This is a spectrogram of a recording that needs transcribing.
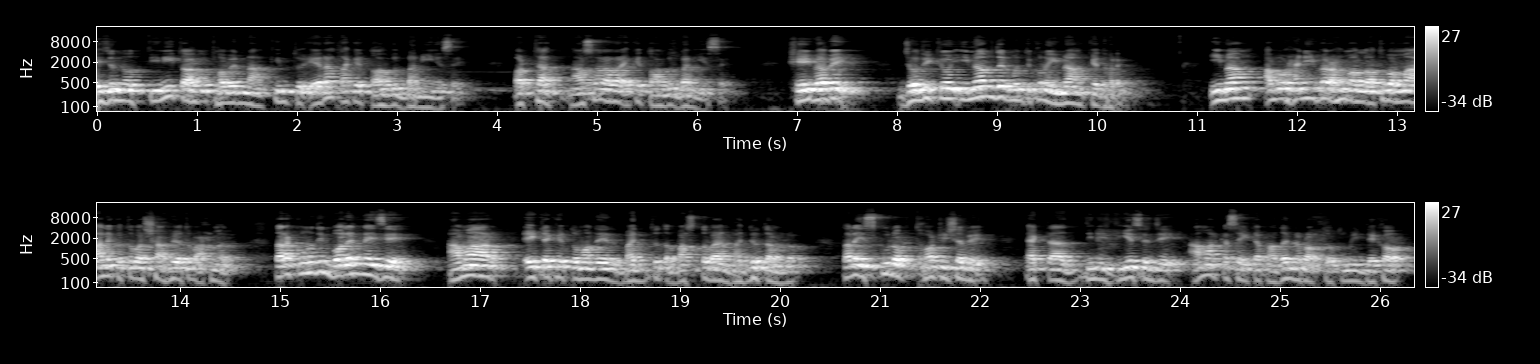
এই জন্য তিনি তহগুত হবেন না, কিন্তু এরা তাকে তহগুত বানিয়েছে। অর্থাৎ নাসারারা একে তহগুত বানিয়েছে। সেইভাবেই যদি কেউ ইমামদের মধ্যে কোনো ইমামকে ধরেন ইমাম আবু হানিফা রহমাল্লাহ অথবা মা মালিক অথবা শাহি অথবা আহমদ, তারা কোনোদিন বলেন নাই যে আমার এইটাকে তোমাদের বাধ্যতা, বাস্তবায়ন বাধ্যতামূলক। তারা স্কুল অফ থট হিসাবে একটা জিনিস দিয়েছে যে, আমার কাছে এটা প্রাধান্যপ্রাপ্ত, তুমি দেখো,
